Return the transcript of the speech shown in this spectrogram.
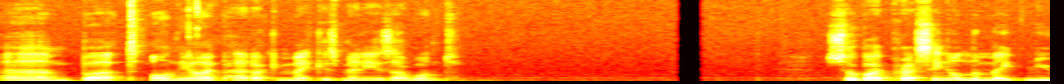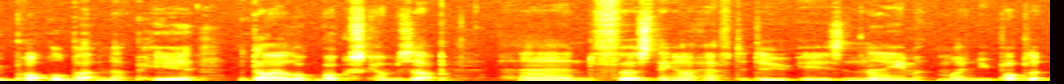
um, but on the iPad I can make as many as I want. So by pressing on the Make New Popple button up here, the dialog box comes up and first thing I have to do is name my new popplet.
